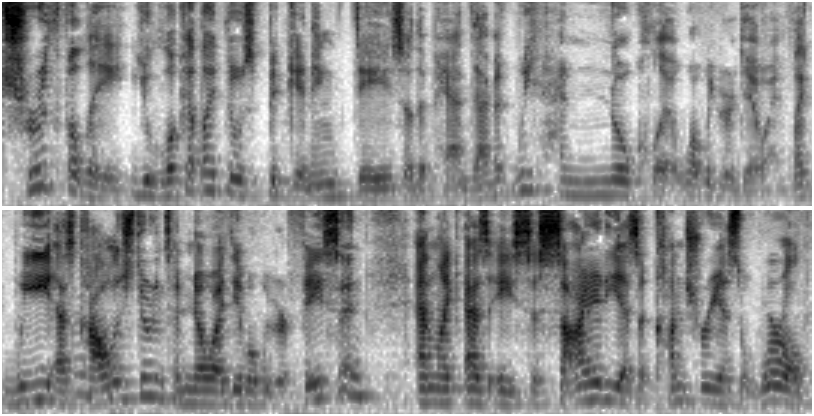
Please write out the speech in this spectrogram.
Truthfully, you look at like those beginning days of the pandemic, we had no clue what we were doing. Like, we as mm-hmm. college students had no idea what we were facing. And, like, as a society, as a country, as a world,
